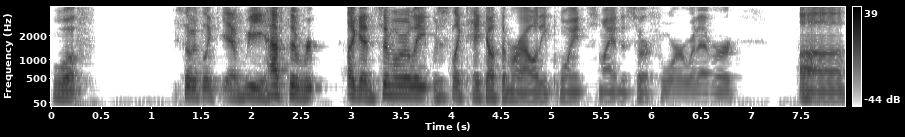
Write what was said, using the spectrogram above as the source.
woof so it's like yeah we have to re- again similarly just like take out the morality points minus or four or whatever uh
